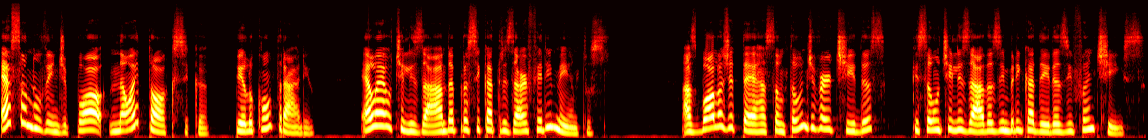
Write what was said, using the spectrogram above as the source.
Essa nuvem de pó não é tóxica, pelo contrário, ela é utilizada para cicatrizar ferimentos. As bolas de terra são tão divertidas que são utilizadas em brincadeiras infantis.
